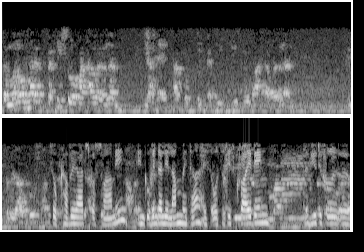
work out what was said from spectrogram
तो मनोहर कटी शोभा का वर्णन किया है ठाकुर की कटी की शोभा का वर्णन So Kaviraj Goswami in Govinda Lilamrita is also describing the beautiful uh,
